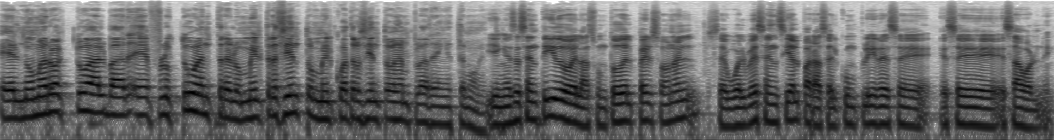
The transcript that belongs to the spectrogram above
El número actual eh, fluctúa entre los 1.300 y 1.400 ejemplares en este momento. Y en ese sentido, el asunto del personal se vuelve esencial para hacer cumplir ese, ese, esa orden.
